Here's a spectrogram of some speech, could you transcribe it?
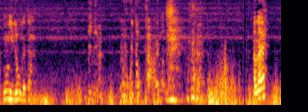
ไม่มีลูกเลยจ้ะไม่ดีนะ ไม่ต้องขายหรอก เอ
